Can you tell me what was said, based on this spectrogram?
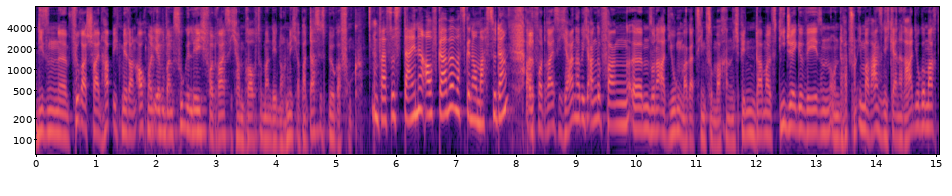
Diesen äh, Führerschein habe ich mir dann auch mal irgendwann zugelegt. Vor 30 Jahren brauchte man den noch nicht, aber das ist Bürgerfunk. Und was ist deine Aufgabe? Was genau machst du da? Also vor 30 Jahren habe ich angefangen, ähm, so eine Art Jugendmagazin zu machen. Ich bin damals DJ gewesen und habe schon immer wahnsinnig gerne Radio gemacht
